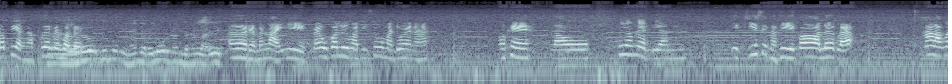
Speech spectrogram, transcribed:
ก็เปียกนะเปื้อนไปหมดเลยรูดรูดอย่างนั้นอย่าไปรูดมันเดี๋ยวมันไหลอีกเออเดี๋ยวมันไหลอีกแม่อูก็ลืมเอาทิชชู่มาด้วยนะ โอเค เราพี่ยอมเน็ตเรียนอีก 20 นาทีก็เลิกแล้ว น่ารักไหม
